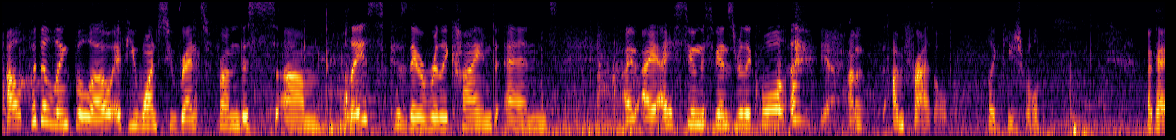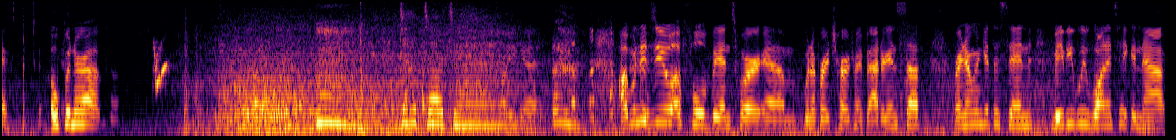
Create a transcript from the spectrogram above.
I'll put the link below if you want to rent from this um, place because they were really kind and I, I, assume this van is really cool. yeah, I'm, I'm frazzled like usual. Okay, open her up. Da, da, da. That's all you get. I'm gonna do a full van tour um, whenever I charge my battery and stuff. Right now I'm gonna get this in. Maybe we wanna take a nap.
